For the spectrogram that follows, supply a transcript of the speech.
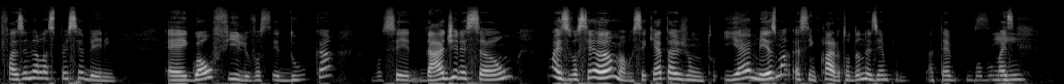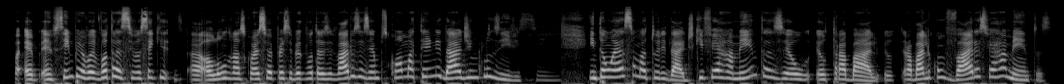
fazendo elas perceberem. É igual o filho, você educa, você dá a direção, mas você ama, você quer estar junto. E é a mesma, assim, claro, eu tô dando exemplo até bobo, Sim. mas é, é sempre eu vou trazer, se você que ao longo do nosso conversa você vai perceber que eu vou trazer vários exemplos com a maternidade inclusive. Sim. Então essa maturidade, que ferramentas eu, eu trabalho? Eu trabalho com várias ferramentas.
